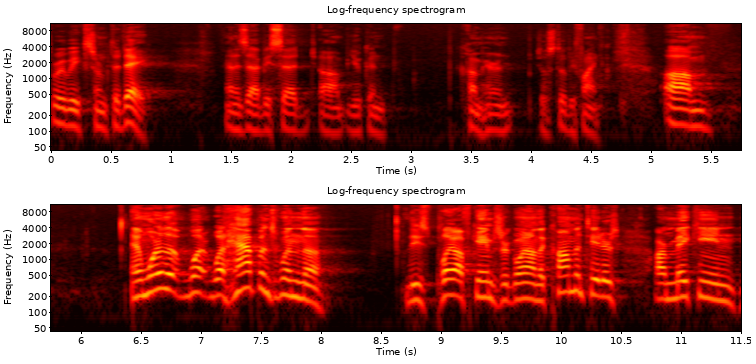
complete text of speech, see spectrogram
three weeks from today. And as Abby said, um, you can come here and you'll still be fine. Um, and one of the, what, what happens when the, these playoff games are going on, the commentators are making,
